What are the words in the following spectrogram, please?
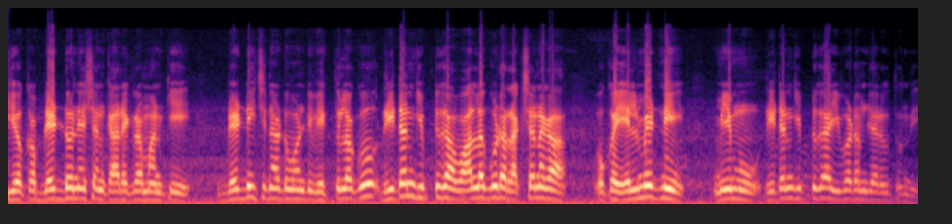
ఈ యొక్క బ్లడ్ డొనేషన్ కార్యక్రమానికి బ్లడ్ ఇచ్చినటువంటి వ్యక్తులకు రిటర్న్ గిఫ్ట్గా వాళ్ళకు కూడా రక్షణగా ఒక హెల్మెట్ని మేము రిటర్న్ గిఫ్ట్గా ఇవ్వడం జరుగుతుంది.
